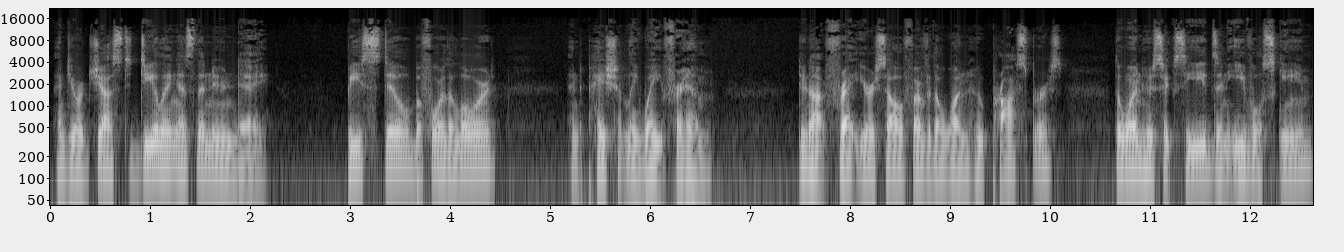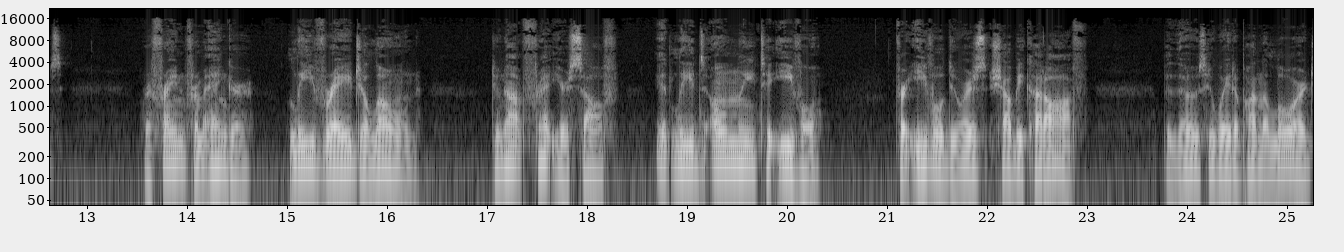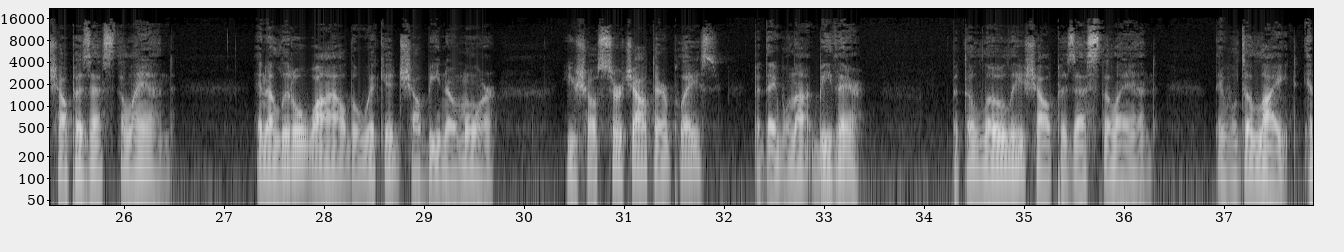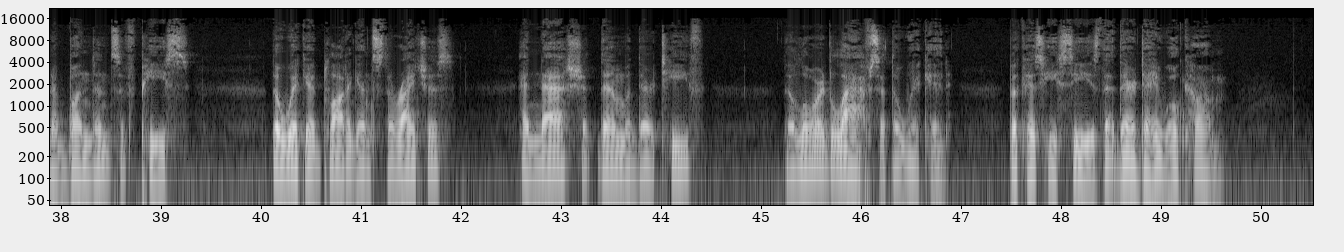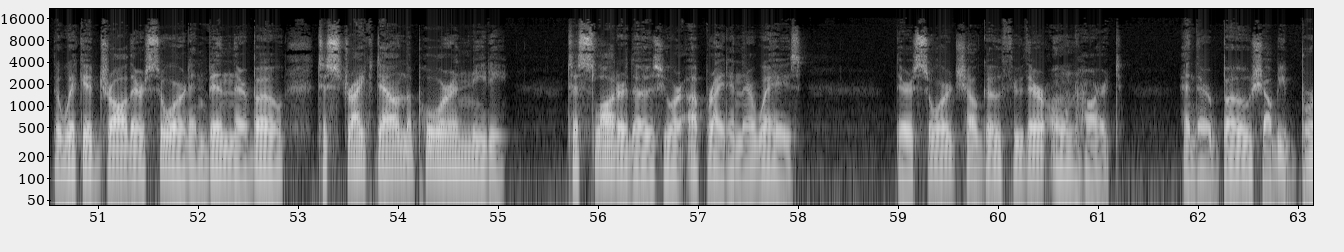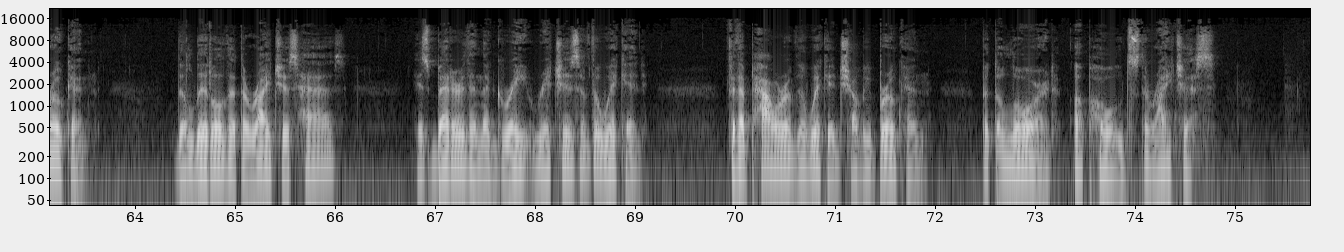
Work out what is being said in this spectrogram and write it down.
and your just dealing as the noonday. Be still before the Lord, and patiently wait for him. Do not fret yourself over the one who prospers, the one who succeeds in evil schemes. Refrain from anger, leave rage alone do not fret yourself, it leads only to evil. For evildoers shall be cut off, but those who wait upon the Lord shall possess the land. In a little while the wicked shall be no more. You shall search out their place, but they will not be there. But the lowly shall possess the land. They will delight in abundance of peace. The wicked plot against the righteous, and gnash at them with their teeth. The Lord laughs at the wicked because he sees that their day will come. The wicked draw their sword and bend their bow to strike down the poor and needy, to slaughter those who are upright in their ways. Their sword shall go through their own heart, and their bow shall be broken. The little that the righteous has is better than the great riches of the wicked. For the power of the wicked shall be broken, but the Lord upholds the righteous.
